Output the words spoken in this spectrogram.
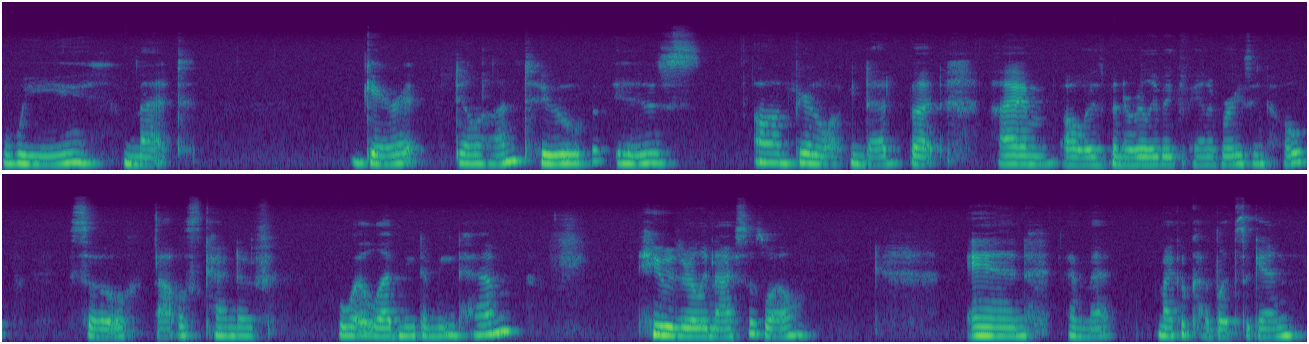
we met garrett dillahunt who is on fear the walking dead but i've always been a really big fan of raising hope so that was kind of what led me to meet him he was really nice as well. And I met Michael Cudlitz again,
